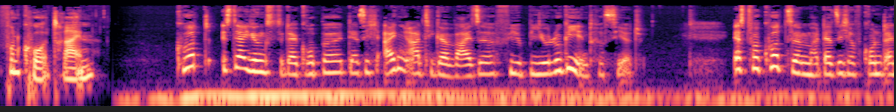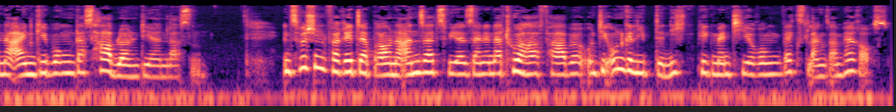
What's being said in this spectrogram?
von Kurt rein. Kurt ist der jüngste der Gruppe, der sich eigenartigerweise für Biologie interessiert. Erst vor kurzem hat er sich aufgrund einer Eingebung das Haar blondieren lassen. Inzwischen verrät der braune Ansatz wieder seine Naturhaarfarbe und die ungeliebte Nichtpigmentierung wächst langsam heraus.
